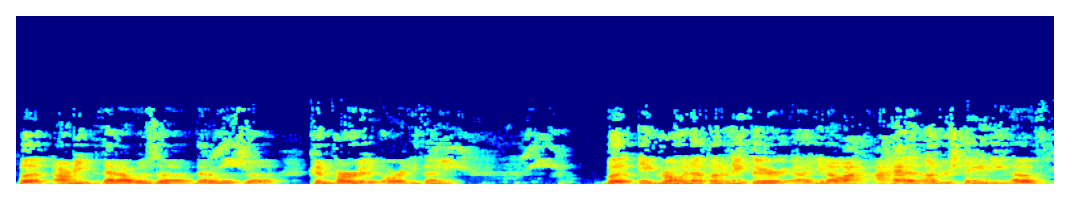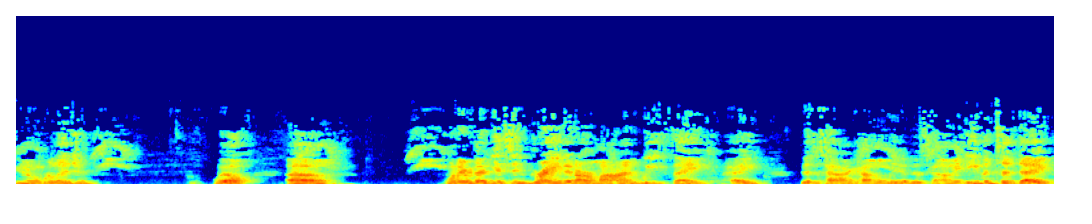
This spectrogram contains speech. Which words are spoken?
but I mean that I was uh, that I was uh, converted or anything. But in growing up underneath there, uh, you know, I, I had an understanding of you know religion. Well, um, whenever that gets ingrained in our mind, we think, hey, this is how I got to live. This, how, I mean, even today,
